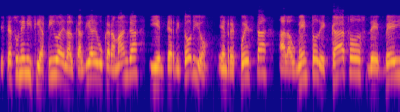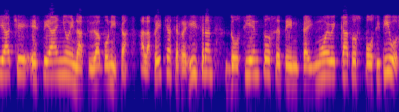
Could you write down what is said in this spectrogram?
Esta es una iniciativa de la alcaldía de Bucaramanga y en territorio en respuesta al aumento de casos de VIH este año en la ciudad bonita. A la fecha se registran 279 casos positivos.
